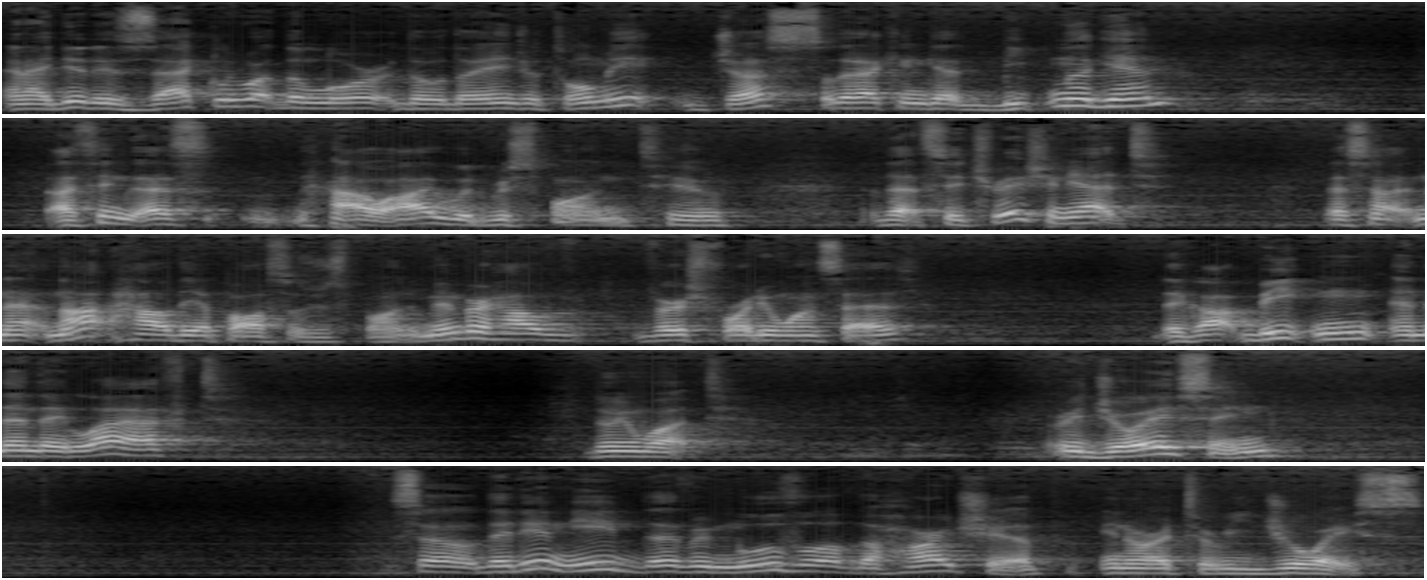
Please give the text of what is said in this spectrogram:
And I did exactly what the Lord, the, the angel told me, just so that I can get beaten again? I think that's how I would respond to that situation. Yet, that's not, not, not how the apostles responded. Remember how verse 41 says? They got beaten and then they left doing what? Rejoicing. So they didn't need the removal of the hardship in order to rejoice,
